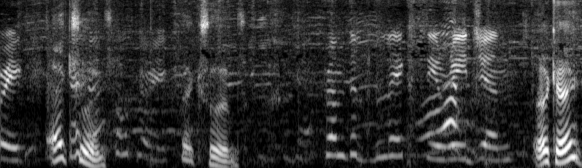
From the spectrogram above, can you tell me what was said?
Come come. Folkloric Excellent, excellent. from the Black Sea region. Okay.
